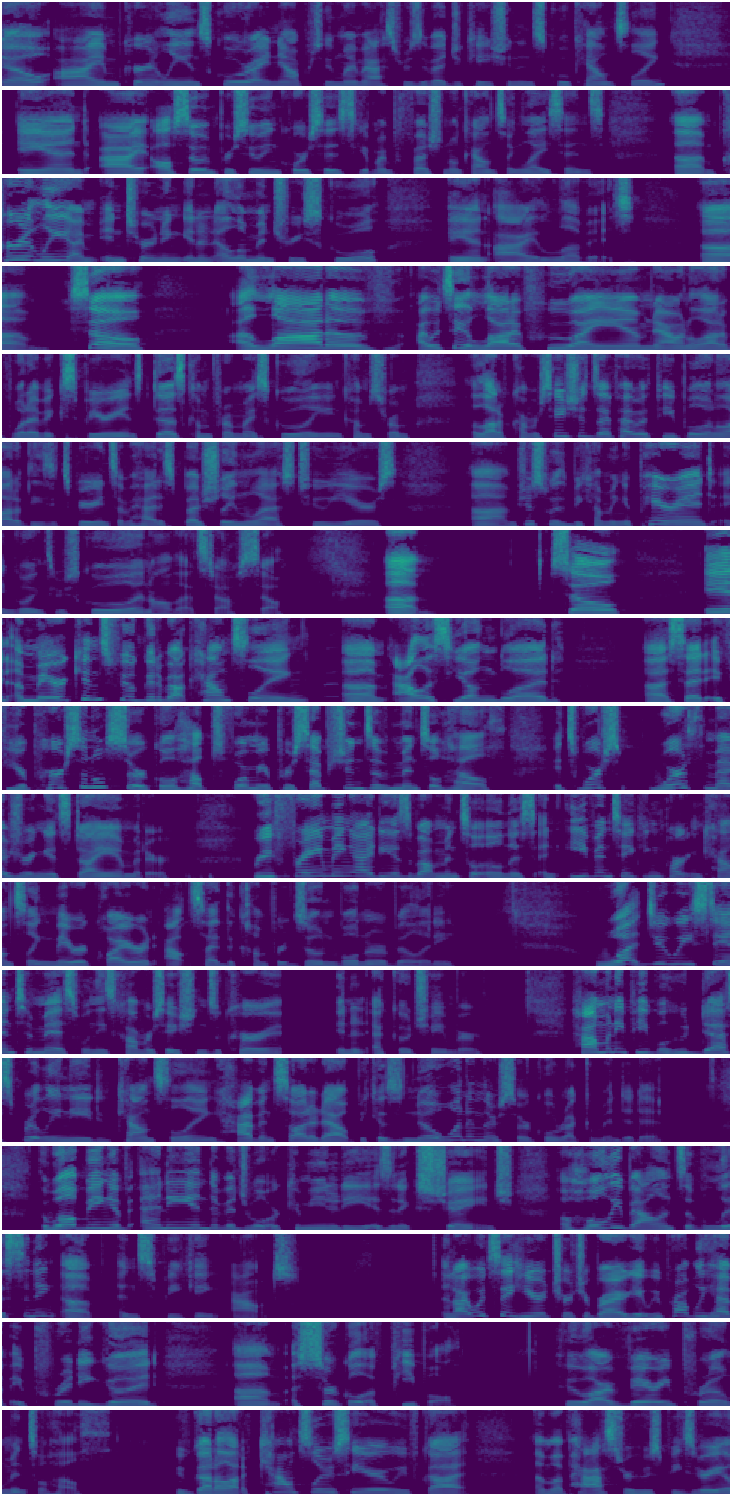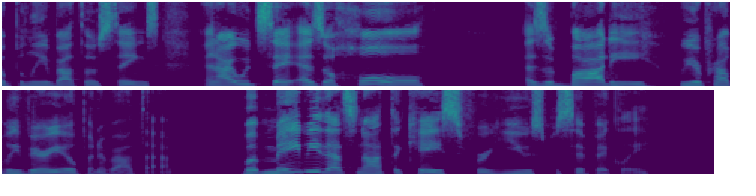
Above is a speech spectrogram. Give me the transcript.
know, I'm currently in school right now pursuing my Master's of Education in School Counseling. And I also am pursuing courses to get my professional counseling license. Um, currently, I'm interning in an elementary school, and I love it. Um, so, a lot of, I would say, a lot of who I am now and a lot of what I've experienced does come from my schooling and comes from a lot of conversations I've had with people and a lot of these experiences I've had, especially in the last two years, um, just with becoming a parent and going through school and all that stuff. So, um, so in Americans Feel Good About Counseling, um, Alice Youngblood uh, said, If your personal circle helps form your perceptions of mental health, it's worth, worth measuring its diameter. Reframing ideas about mental illness and even taking part in counseling may require an outside the comfort zone vulnerability. What do we stand to miss when these conversations occur in an echo chamber? How many people who desperately needed counseling haven't sought it out because no one in their circle recommended it? The well being of any individual or community is an exchange, a holy balance of listening up and speaking out. And I would say here at Church of Briargate, we probably have a pretty good um, a circle of people who are very pro mental health. We've got a lot of counselors here. We've got um, a pastor who speaks very openly about those things. And I would say, as a whole, as a body, we are probably very open about that. But maybe that's not the case for you specifically.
